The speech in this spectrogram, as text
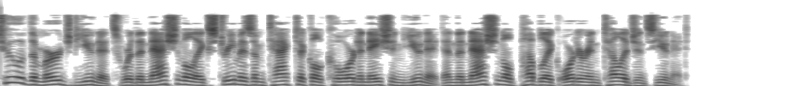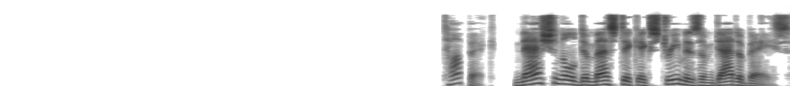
Two of the merged units were the National Extremism Tactical Coordination Unit and the National Public Order Intelligence Unit. Topic: National Domestic Extremism Database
